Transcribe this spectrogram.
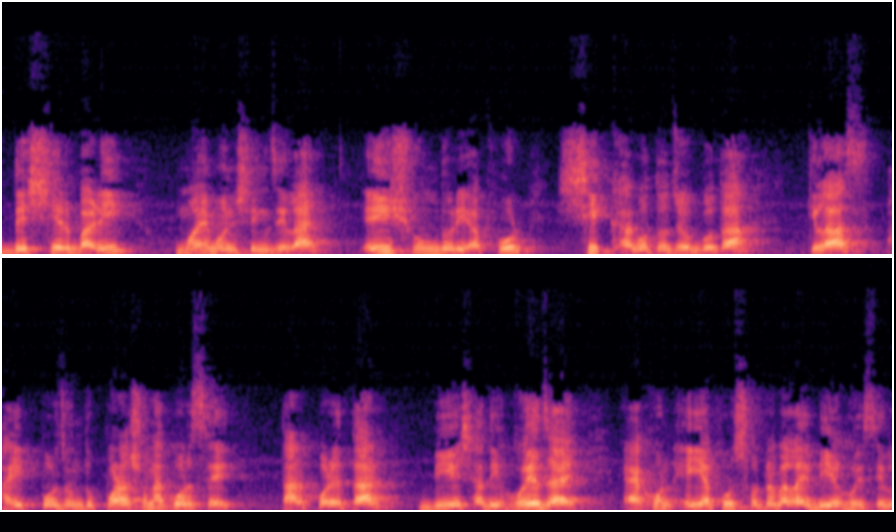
দেশের বাড়ি ময়মনসিংহ জেলায়। এই সুন্দরী আফুর শিক্ষাগত যোগ্যতা ক্লাস ফাইভ পর্যন্ত পড়াশোনা করছে। তারপরে তার বিয়ে শাদী হয়ে যায়। এখন এই আফুর ছোটবেলায় বিয়ে হয়েছিল।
